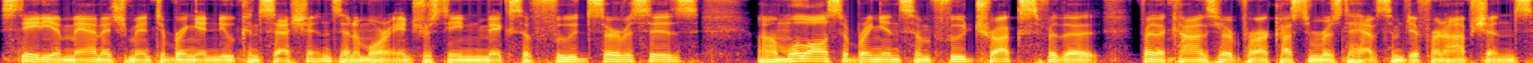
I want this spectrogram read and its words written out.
stadium management to bring in new concessions and a more interesting mix of food services. Um, we'll also bring in some food trucks for the for the concert for our customers to have some different options.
